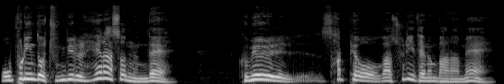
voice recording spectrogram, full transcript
오프닝도 준비를 해놨었는데 금요일 사표가 수리되는 바람에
